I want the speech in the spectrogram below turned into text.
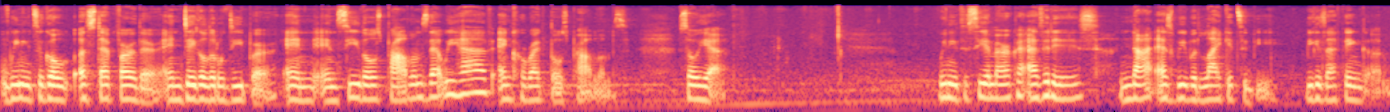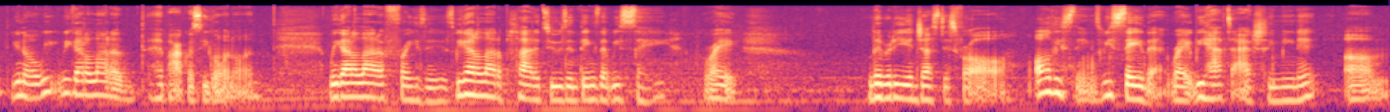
we need to go a step further and dig a little deeper and, and see those problems that we have and correct those problems. So, yeah, we need to see America as it is, not as we would like it to be. Because I think, uh, you know, we, we got a lot of hypocrisy going on. We got a lot of phrases. We got a lot of platitudes and things that we say, right? Liberty and justice for all all these things. We say that, right? We have to actually mean it. Um,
